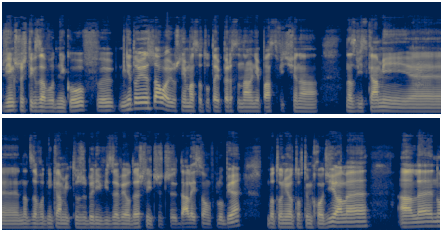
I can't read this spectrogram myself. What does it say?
większość tych zawodników y, nie dojeżdżała już, nie ma co tutaj personalnie pastwić się na nazwiskami e, nad zawodnikami, którzy byli w Widzewie, odeszli, czy, czy dalej są w klubie, bo to nie o to w tym chodzi, ale ale no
